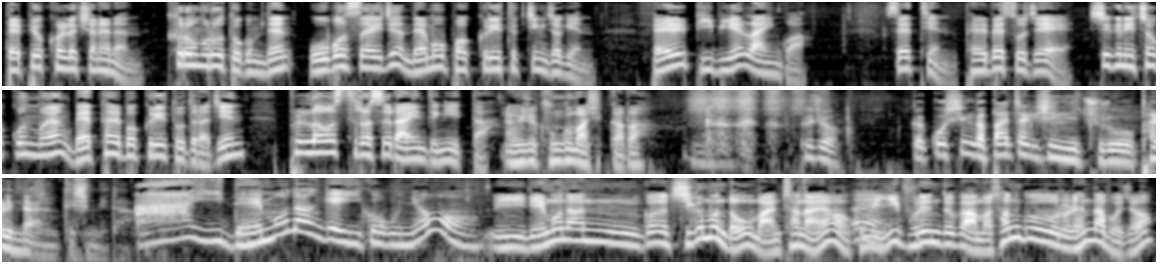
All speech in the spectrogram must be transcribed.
대표 컬렉션에는 크롬으로 도금된 오버사이즈 네모 버클이 특징적인 벨 비비에 라인과 새틴, 벨벳 소재의 시그니처 꽃 모양 메탈 버클이 도드라진 플라워 스트라스 라인 등이 있다. 아, 요즘 궁금하실까봐. 그죠? 그 꽃신과 반짝이신이 주로 팔린다는 뜻입니다. 아, 이 네모난 게 이거군요. 이 네모난 거는 지금은 너무 많잖아요. 근데 네. 이 브랜드가 아마 선구를 했나 보죠.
